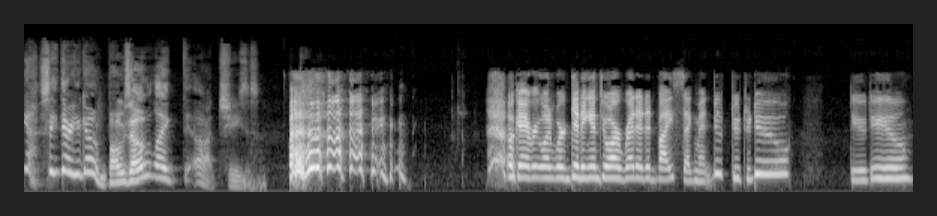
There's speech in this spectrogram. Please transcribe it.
Yeah. See, there you go, bozo. Like, oh, Jesus. okay, everyone, we're getting into our Reddit advice segment. Do do do do do do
